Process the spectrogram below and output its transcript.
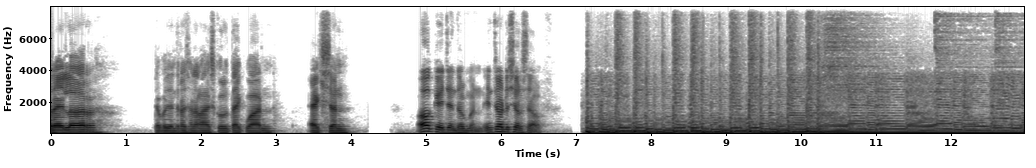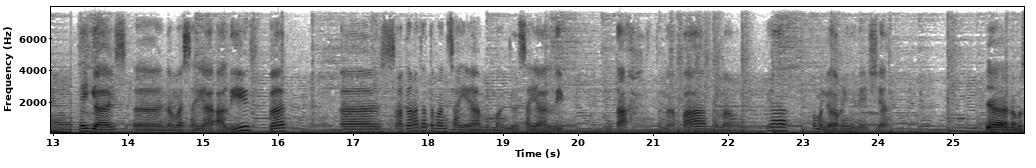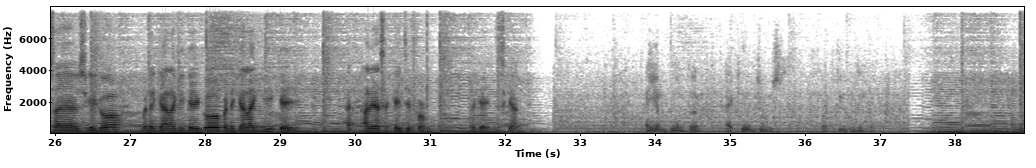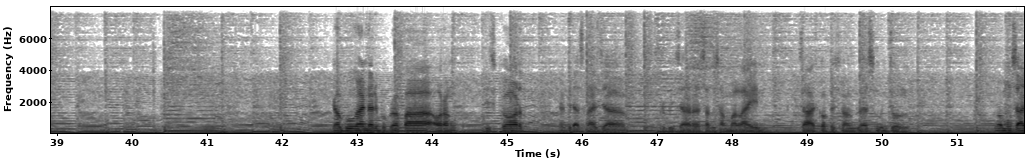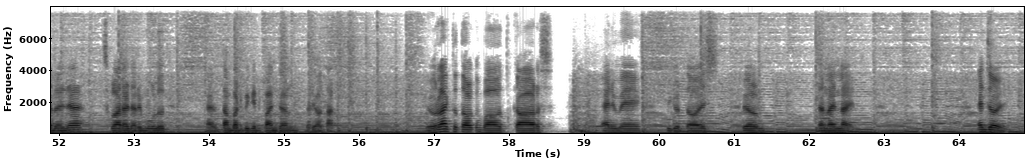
Trailer dapat International High School Taekwondo Action. Oke, gentlemen, introduce yourself. Hey guys, eh, nama saya Alif, but eh, rata-rata teman saya memanggil saya Lip. Entah kenapa, memang ya memanggil orang Indonesia. Ya, nama saya Yusigego, pendekar lagi Gego, pendekar lagi K, alias KG Firm. Oke, sekian. I am Gunter. I kill Jews. What you believe? Gabungan dari beberapa orang Discord yang tidak sengaja berbicara satu sama lain saat COVID-19 muncul. Ngomong seadanya, sekeluarnya dari mulut, dan tanpa dipikir panjang dari otak. We would like to talk about cars, anime, figure toys, film, dan lain-lain. Enjoy!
